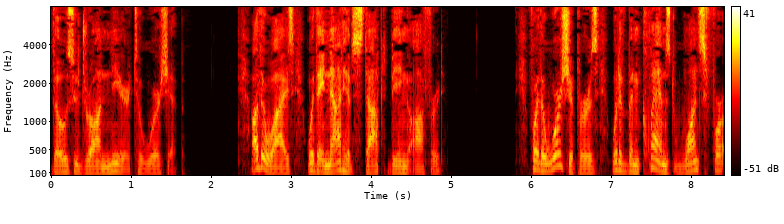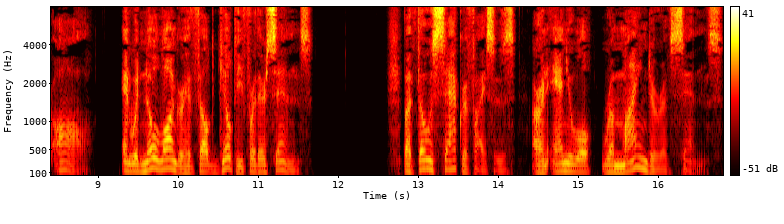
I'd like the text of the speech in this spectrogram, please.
those who draw near to worship. Otherwise would they not have stopped being offered? For the worshippers would have been cleansed once for all and would no longer have felt guilty for their sins. But those sacrifices are an annual reminder of sins.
